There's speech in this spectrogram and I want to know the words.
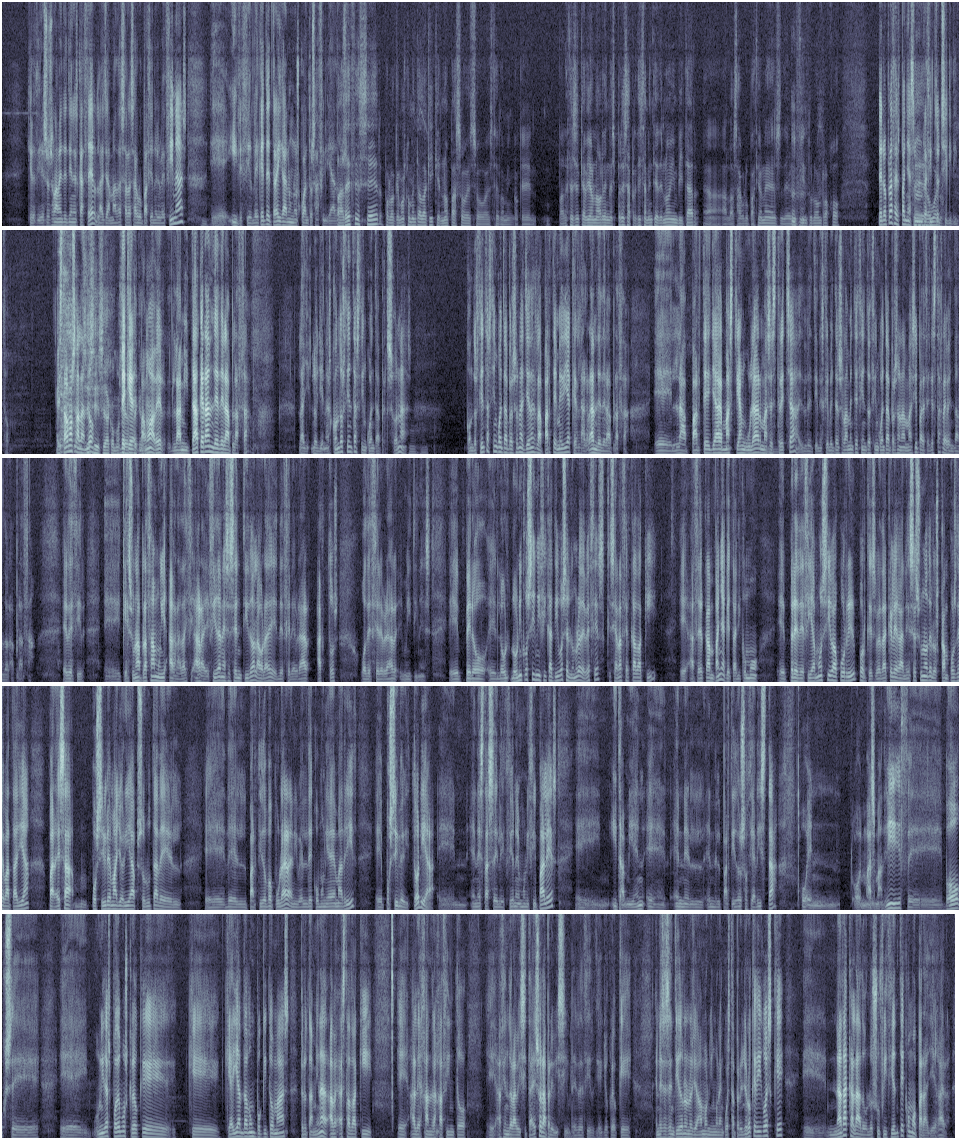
Quiero decir, eso solamente tienes que hacer las llamadas a las agrupaciones vecinas eh, y decirle que te traigan unos cuantos afiliados. Parece ser, por lo que hemos comentado aquí, que no pasó eso este domingo, que parece ser que había una orden expresa precisamente de no invitar a, a las agrupaciones del cinturón rojo. Pero Plaza España es un recinto bueno. chiquitito. Estamos hablando Sí, sí, sea como de sea, que, pequeño. vamos a ver, la mitad grande de la plaza la lo llenas con 250 personas. Con 250 personas llenas la parte media, que es la grande de la plaza. Eh, la parte ya más triangular, más estrecha, le tienes que meter solamente 150 personas más y parece que estás reventando la plaza. Es decir, eh, que es una plaza muy agradec- agradecida en ese sentido a la hora de, de celebrar actos o de celebrar mítines. Eh, pero eh, lo, único significativo es el número de veces que se han acercado aquí eh, a hacer campaña, que tal y como predecíamos iba a ocurrir, porque es verdad que Leganés es uno de los campos de batalla para esa posible mayoría absoluta del, Partido Popular a nivel de Comunidad de Madrid, posible victoria en, estas elecciones municipales y también en el Partido Socialista o en, o en Más Madrid, eh, Vox, eh, eh, Unidas Podemos creo que, que, hayan dado un poquito más, pero también ha, ha estado aquí eh, Alejandra Jacinto eh, haciendo la visita. Eso era previsible, es decir, que yo creo que en ese sentido no nos llevamos ninguna encuesta. Pero yo lo que digo es que nada calado lo suficiente como para llegar.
